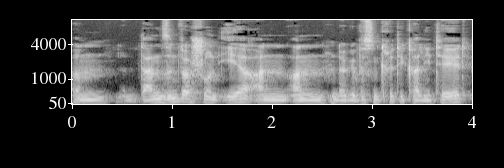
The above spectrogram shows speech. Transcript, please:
ähm, dann sind wir schon eher an, an einer gewissen Kritikalität.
